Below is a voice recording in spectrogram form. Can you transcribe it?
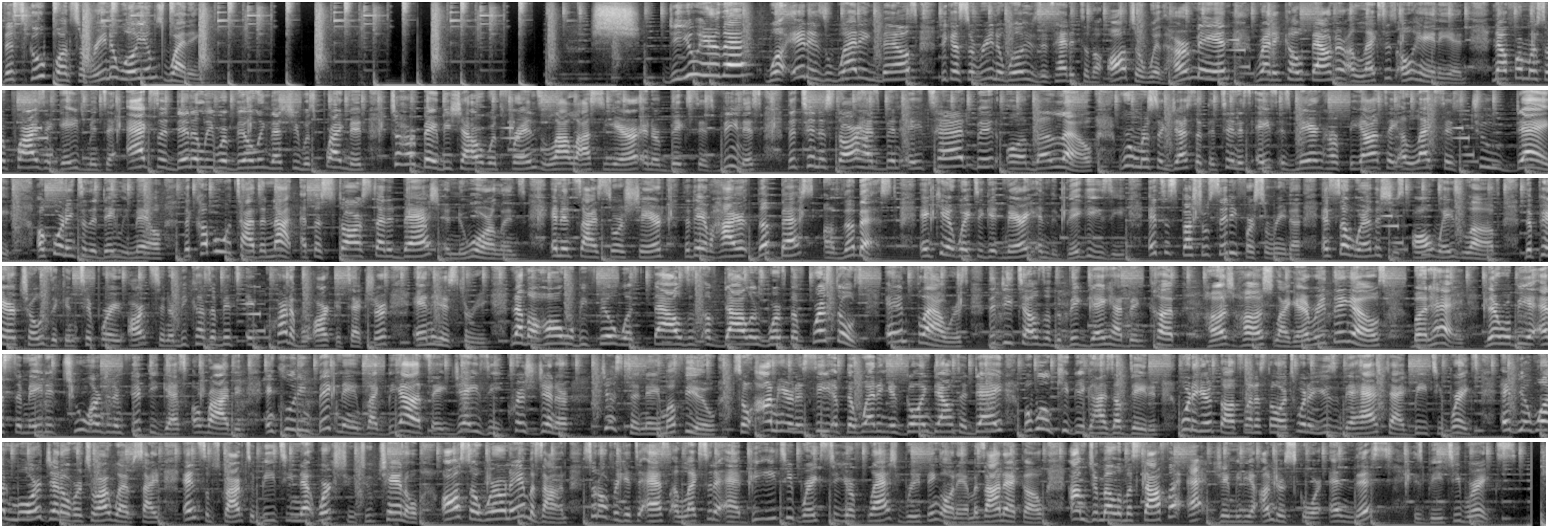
The scoop on Serena Williams' wedding. Shh, do you hear that? Well, it is wedding bells because Serena Williams is headed to the altar with her man, Reddit co-founder Alexis Ohanian. Now, from her surprise engagement to accidentally revealing that she was pregnant to her baby shower with friends Lala Ciara and her big sis Venus, the tennis star has been a tad bit on the low. Rumors suggest that the tennis ace is marrying her fiance Alexis today. According to the Daily Mail, the couple will tie the knot at the star-studded bash in New Orleans. An inside source shared that they have hired the best of the best and can't wait to get married in the Big Easy. It's a special city for Serena and somewhere that she's always loved. The pair chose the Contemporary Art Center because of its incredible architecture and history. Now, the hall will be filled with thousands of dollars worth of crystals and flowers. The details of the big day have been cut hush hush like everything else, but hey, there will be an estimated 250 guests arriving, including big names like Beyonce, Jay Z, Kris Jenner, just to name a few. So I'm here to see if the wedding is going down today, but we'll keep you guys updated. What are your thoughts? Let us know on Twitter using the hashtag BET Breaks. If you want more, jet over to our website and subscribe to BET Network's YouTube channel. Also, we're on Amazon, so don't forget to ask Alexa to add BET Breaks to your flash briefing on Amazon Echo. I'm Jamila Mustafa at JMedia underscore, and this is BET Breaks.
